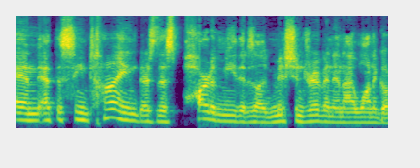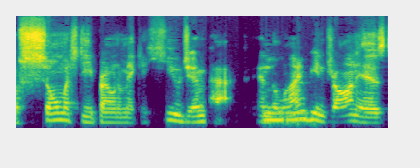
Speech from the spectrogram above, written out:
And at the same time there's this part of me that is like mission driven and i want to go so much deeper. I want to make a huge impact. And mm-hmm. the line mm-hmm. being drawn is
